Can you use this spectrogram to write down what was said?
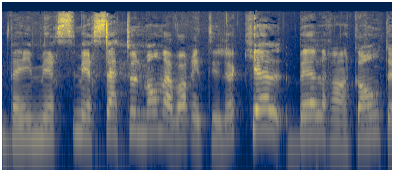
Ben merci, merci à tout le monde d'avoir été là. Quelle belle rencontre.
